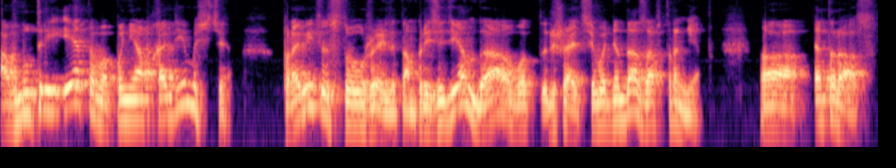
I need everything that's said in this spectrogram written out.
А внутри этого по необходимости правительство уже или там президент, да, вот решает сегодня да, завтра нет. А, это раз.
